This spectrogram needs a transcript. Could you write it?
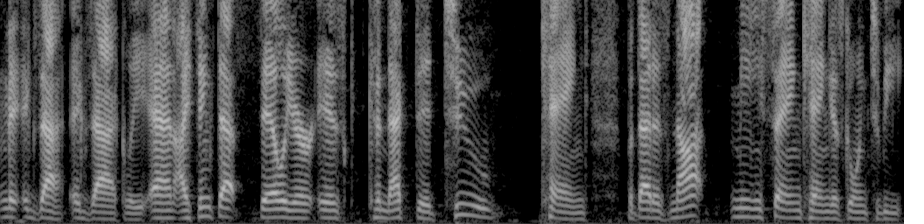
Exact, exactly. And I think that failure is connected to Kang, but that is not me saying Kang is going to be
